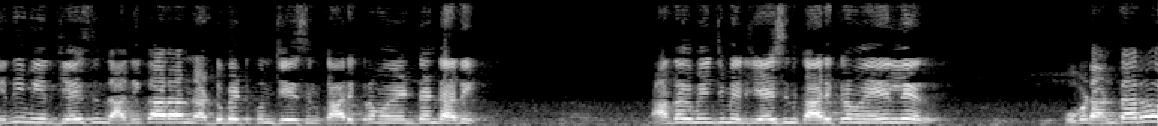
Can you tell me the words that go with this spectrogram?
ఇది మీరు చేసింది అధికారాన్ని అడ్డుపెట్టుకుని చేసిన కార్యక్రమం ఏంటంటే అది. అంతకుమించి మీరు చేసిన కార్యక్రమం ఏం లేదు. ఇప్పుడు అంటారు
